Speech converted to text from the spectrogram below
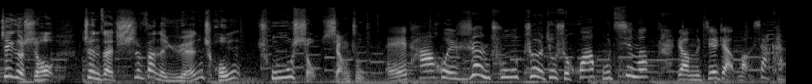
这个时候，正在吃饭的袁崇出手相助。哎，他会认出这就是花不弃吗？让我们接着往下看。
